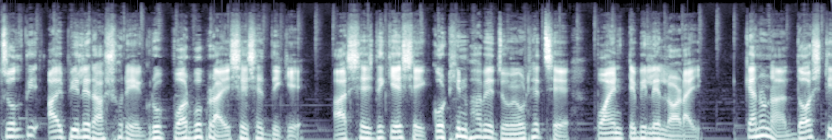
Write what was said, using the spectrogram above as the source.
চলতি আইপিএলের আসরে গ্রুপ পর্ব প্রায় শেষের দিকে, আর শেষ দিকে এসেই কঠিনভাবে জমে উঠেছে পয়েন্ট টেবিলের লড়াই। কেননা, দশটি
